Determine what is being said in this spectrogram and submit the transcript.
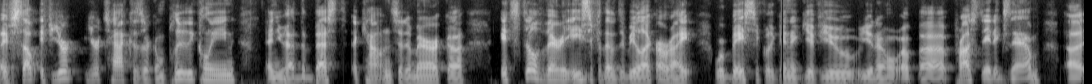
if so, if your your taxes are completely clean and you have the best accountants in America, it's still very easy for them to be like, all right, we're basically going to give you, you know, a, a prostate exam uh,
